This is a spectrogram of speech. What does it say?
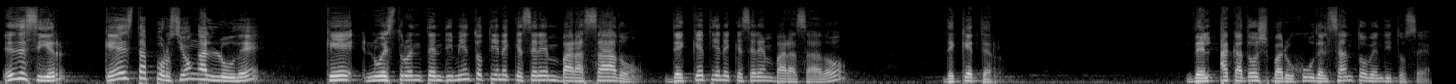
Es decir, que esta porción alude que nuestro entendimiento tiene que ser embarazado. ¿De qué tiene que ser embarazado? De Keter. Del Akadosh Barujú, del Santo bendito sea.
